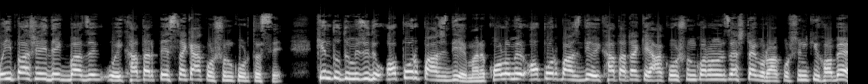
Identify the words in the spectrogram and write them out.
ওই পাশেই দেখবা যে ওই খাতার পেজটাকে আকর্ষণ করতেছে। কিন্তু তুমি যদি অপর পাশ দিয়ে মানে কলমের অপর পাশ দিয়ে ওই খাতাটাকে আকর্ষণ করানোর চেষ্টা করো, আকর্ষণ কি হবে?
